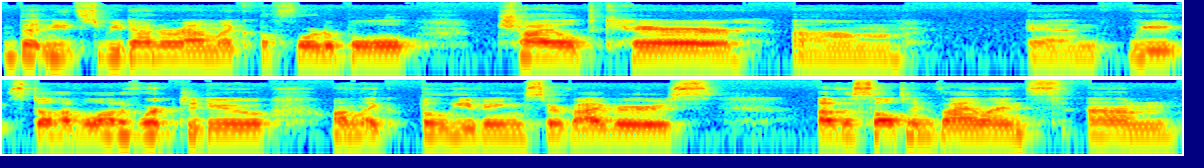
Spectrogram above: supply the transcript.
that needs to be done around like affordable child care um, and we still have a lot of work to do on like believing survivors of assault and violence. Um,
